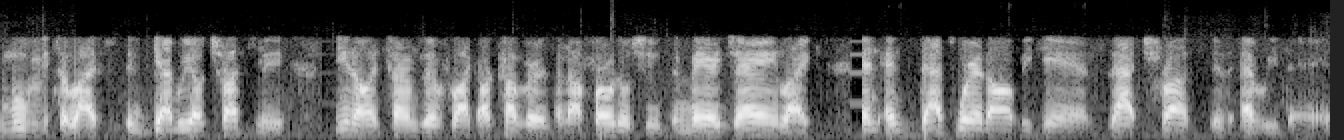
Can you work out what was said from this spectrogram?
movie to life. And Gabrielle trust me you know, in terms of like our covers and our photo shoots and Mary Jane, like, and, and that's where it all began. That trust is everything.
